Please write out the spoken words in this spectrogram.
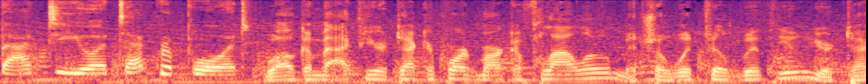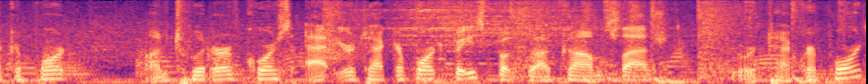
back to your Tech Report. Welcome back to your Tech Report. Mark Aflalo, Mitchell Whitfield with you. Your Tech Report on Twitter, of course, at your Tech Report, Facebook.com slash your Tech Report,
